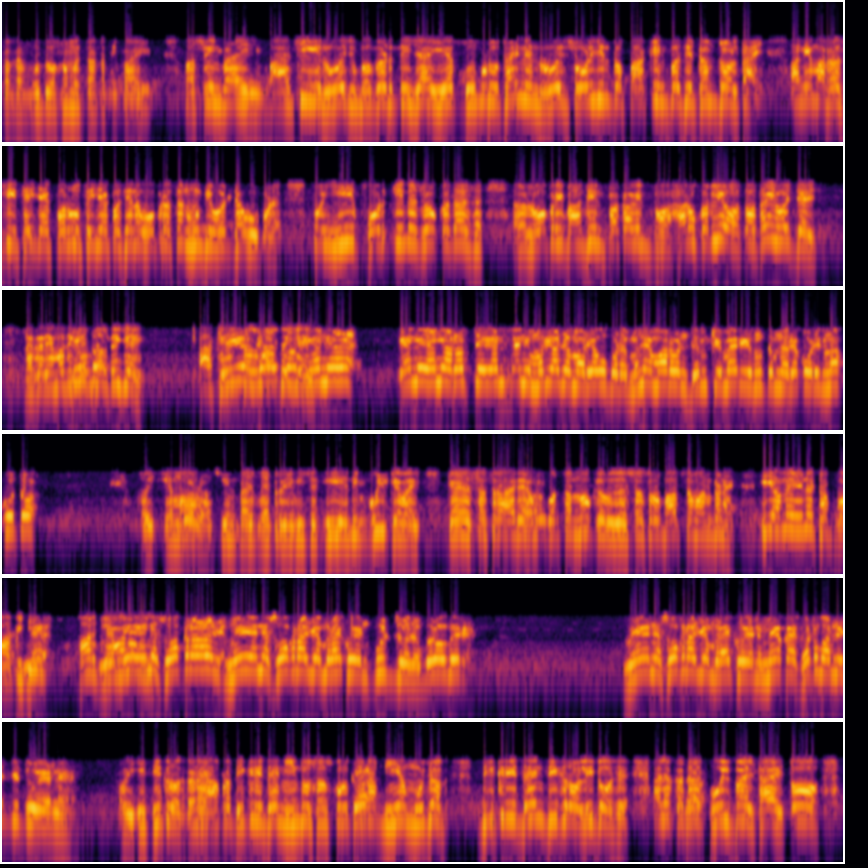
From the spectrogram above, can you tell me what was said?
તમે મુદ્દો સમજતા નથી ભાઈ. અશ્વિનભાઈ પાછી રોજ બગડતી જાય એક ગુમડું થાય ને રોજ સોળીને તો પાકીને પછી ઢમઢોળ થાય. અને એમાં રસી થઈ જાય પરુ થઈ જાય પછી એને ઓપરેશન સુધી વટાવવું પડે. પણ એ ફોડકીને જો કદાચ લોપરી બાંધીને પકાવીને સારું કરી લ્યો તો થઈ હોય જાય. નગર એમાંથી કેન્સલ થઈ જાય. આ કેન્સલ ન થઈ જાય. એને એને રસ્તે એની મર્યાદામાં રહેવું પડે. મને મારવાની ધમકી મારી હું તમને રેકોર્ડિંગ નાખું તો હવે એમાં અશ્વિનભાઈ મેટર એવી છે કે એની ભૂલ કહેવાય કે સસરા હારે હું વર્તન ન કર્યું છે સસરો બાપ સમાન ગણાય. એ અમે એને ઠપકો આપી દીધો પણ મેં એને છોકરા મેં એને છોકરા જેમ રાખ્યો એને પૂછજો તો બરોબર? મેં એને છોકરા જેમ રાખ્યો એને. મેં કાંઈ ઘટવા નથી દીધું એને. હવે ઈ દીકરો ગણાય. આપણે દીકરી દઈને હિન્દુ સંસ્કૃતિના નિયમ મુજબ દીકરી દઈને દીકરો લીધો છે. એટલે કદાચ. ભૂલભાલ થાય તો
